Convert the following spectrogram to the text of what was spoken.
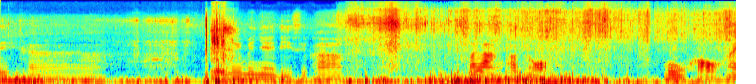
ดีค่ะวันนี้เป็นไงดีสิภาพ มาล่างพักหนอกหมูเขาให้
